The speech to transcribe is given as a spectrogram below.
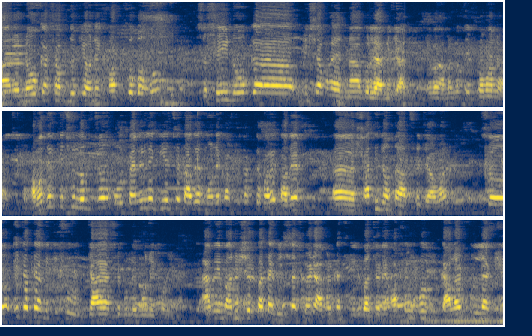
আর নৌকা শব্দটি অনেক অর্থবহ, তো সেই নৌকা মিশা ভাইয়ের না বলে আমি জানি এবং আমার কাছে প্রমাণও আছে। আমাদের কিছু লোকজন ওই প্যানেলে গিয়েছে, তাদের মনে কষ্ট থাকতে পারে, তাদের স্বাধীনতা আছে যাওয়ার। তো এটাতে আমি কিছু যায় আসে বলে মনে করি না। আমি মানুষের কথা বিশ্বাস করি আমার কাছে নির্বাচনে অসংখ্য কালারফুল লাগছে।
